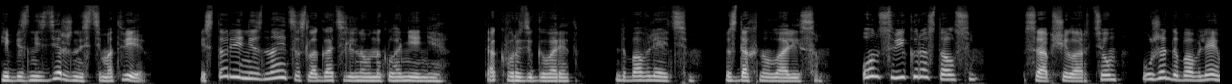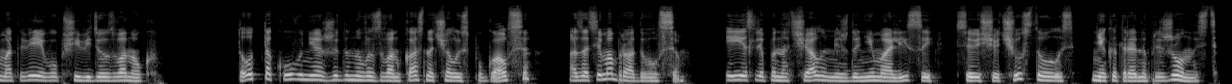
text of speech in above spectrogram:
и без несдержанности Матвея. История не знает сослагательного наклонения. Так вроде говорят. «Добавляйте», — вздохнула Алиса. «Он с Викой расстался», — сообщил Артём, уже добавляя Матвея в общий видеозвонок. Тот такого неожиданного звонка сначала испугался, а затем обрадовался. И если поначалу между ним и Алисой все еще чувствовалась некоторая напряженность,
